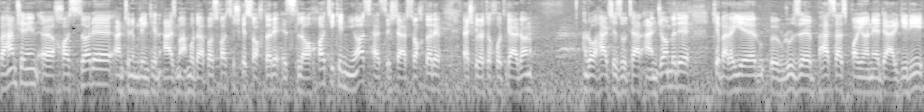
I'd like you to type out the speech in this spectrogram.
و همچنین خواستار انتونی بلینکن از محمود عباس خواستش که ساختار اصلاحاتی که نیاز هستش در ساختار تشکیلات خودگردان رو هر چه زودتر انجام بده که برای روز پس از پایان درگیری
